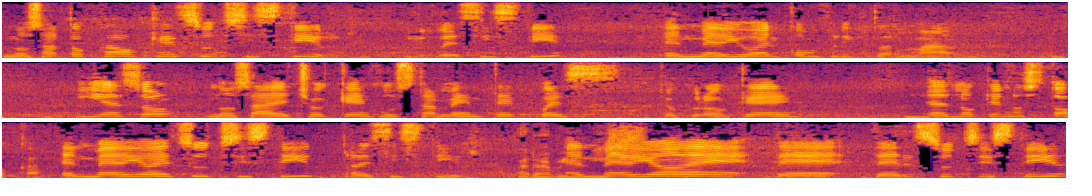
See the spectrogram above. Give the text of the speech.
nos ha tocado que subsistir y resistir en medio del conflicto armado. Y eso nos ha hecho que justamente, pues yo creo que es lo que nos toca. En medio de subsistir, resistir. En medio de, de, del subsistir,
